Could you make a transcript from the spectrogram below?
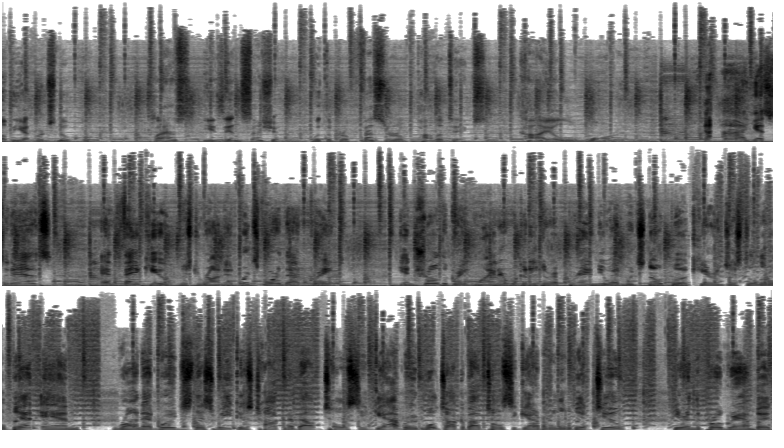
of the Edwards Notebook. Class is in session with the professor of politics, Kyle Warren. yes, it is. And thank you, Mr. Ron Edwards, for that great intro, the great liner. We're going to hear a brand new Edwards notebook here in just a little bit. And Ron Edwards this week is talking about Tulsi Gabbard. We'll talk about Tulsi Gabbard a little bit too here in the program, but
